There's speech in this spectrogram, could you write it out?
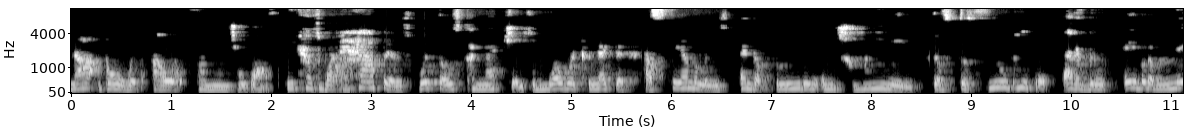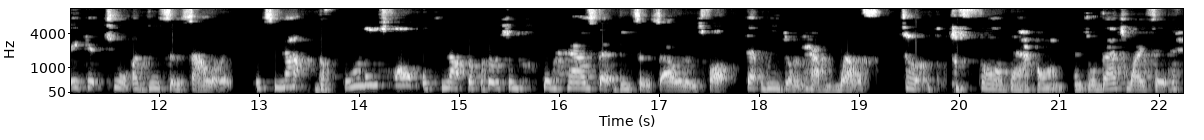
cannot go without financial wealth because what happens with those connections, the more we're connected, our families end up bleeding and draining the, the few people that have been able to make it to a decent salary. It's not the family's fault. It's not the person who has that decent salary's fault that we don't have wealth to, to fall back on. And so that's why I say it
